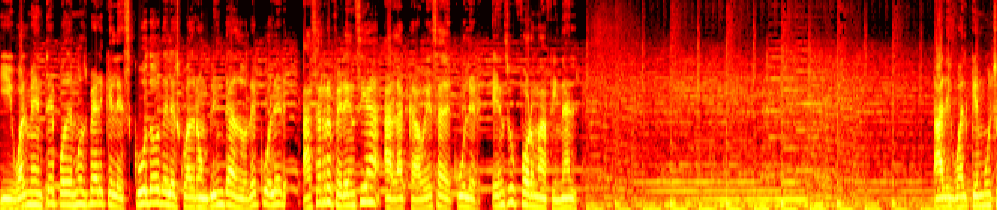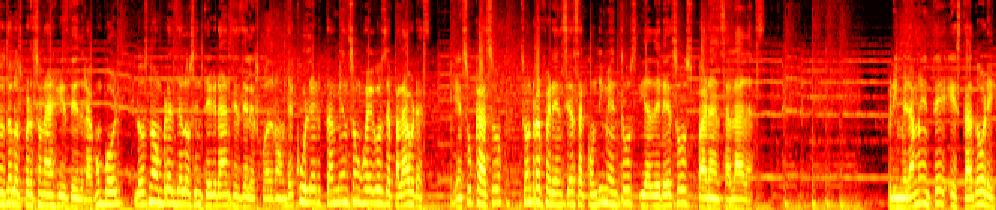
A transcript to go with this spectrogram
Igualmente podemos ver que el escudo del escuadrón blindado de Cooler hace referencia a la cabeza de Cooler en su forma final. Al igual que muchos de los personajes de Dragon Ball, los nombres de los integrantes del escuadrón de Cooler también son juegos de palabras, en su caso, son referencias a condimentos y aderezos para ensaladas. Primeramente está Dore,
